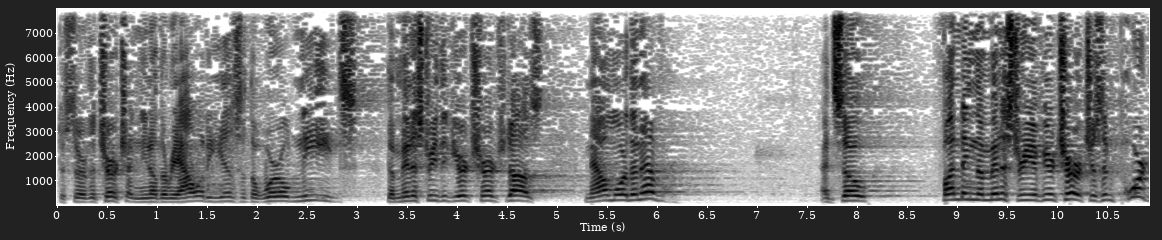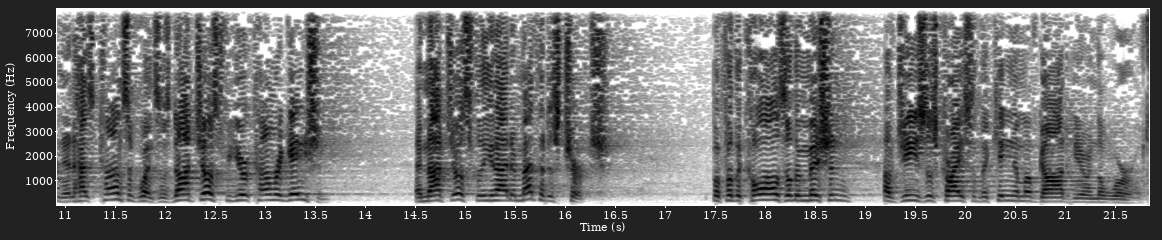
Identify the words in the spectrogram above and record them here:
to serve the church. And you know, the reality is that the world needs the ministry that your church does now more than ever. And so, funding the ministry of your church is important. It has consequences, not just for your congregation and not just for the United Methodist Church, but for the cause of the mission of Jesus Christ and the kingdom of God here in the world.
